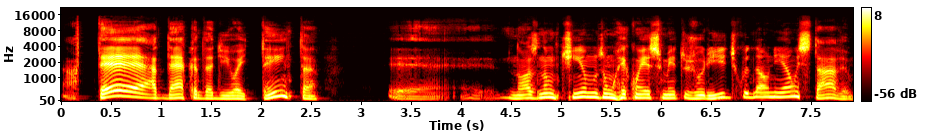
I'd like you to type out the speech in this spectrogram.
Até a década de 80, é, nós não tínhamos um reconhecimento jurídico da união estável.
